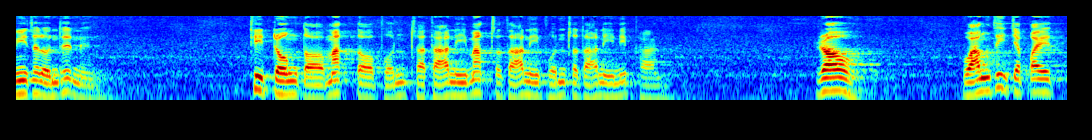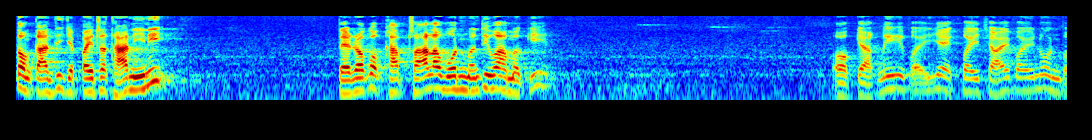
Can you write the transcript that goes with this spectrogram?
มีถนนเส้นหนึ่ง ที่ตรงต่อมรรคต่อผล สถานีมรรคสถานีผลสถานีนิพพาน เราหวังที่จะไปต้องการที่จะไปสถานีนี้ แต่เราก็ขับสารวนเหมือนที่ว่าเมื่อกี้ ออกจากนี้ไปแยกไปฉายไปโน่นไป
